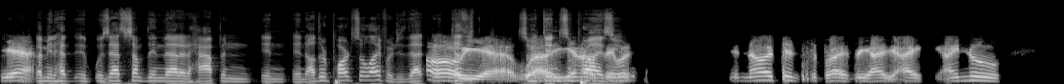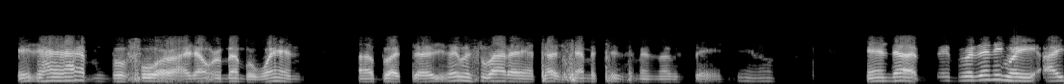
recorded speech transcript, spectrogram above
Yeah. I mean, had, was that something that had happened in, in other parts of life, or did that? Oh it- yeah. so it well, didn't you know, you? was- no, it didn't surprise me. I I I knew it had happened before. I don't remember when, uh, but uh, there was a lot of anti-Semitism in those days, you know. And uh, but anyway, I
